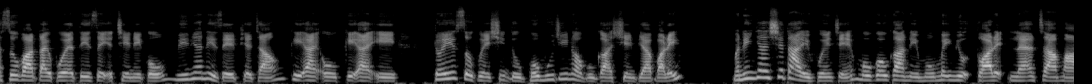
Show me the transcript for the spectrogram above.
အဆိုပါတိုက်ပွဲအသေးစိတ်အခြေအနေကိုမေးမြန်းနေစေဖြစ်ကြောင်း KIO KIA ပြောရေးဆိုခွင့်ရှိသူဗိုလ်မှူးကြီးနော်ဘူးကရှင်းပြပါတယ်။ မင်းည၈တာရီဝန်းကျင်မိုးကုတ်ကနေမိုးမိတ်မြို့သွားတဲ့လမ်းအကြားမှာ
